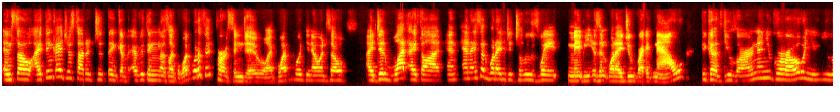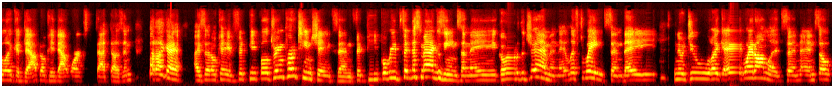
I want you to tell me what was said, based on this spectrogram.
And so I think I just started to think of everything as like, what would a fit person do? Like, what would, you know, and so I did what I thought, and and I said what I did to lose weight maybe isn't what I do right now because you learn and you grow and you you like adapt. Okay, that works, that doesn't. But like I, I said, okay, fit people drink protein shakes and fit people read fitness magazines and they go to the gym and they lift weights and they you know do like egg white omelets and and so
